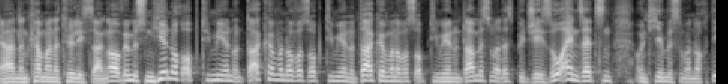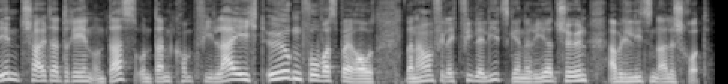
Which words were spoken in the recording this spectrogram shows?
Ja, dann kann man natürlich sagen, oh, wir müssen hier noch optimieren und da können wir noch was optimieren und da können wir noch was optimieren optimieren und da müssen wir das Budget so einsetzen und hier müssen wir noch den Schalter drehen und das und dann kommt vielleicht irgendwo was bei raus. Dann haben wir vielleicht viele Leads generiert, schön, aber die Leads sind alle Schrott.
